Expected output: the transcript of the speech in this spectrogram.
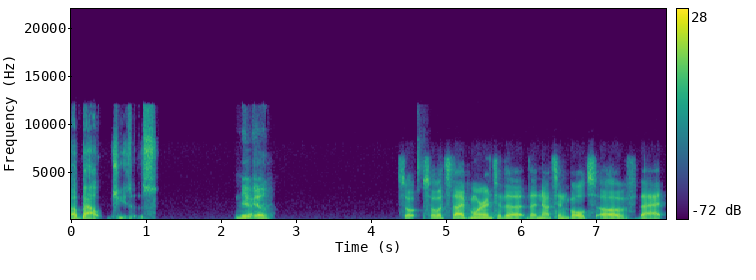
about Jesus. Yeah. yeah. So so let's dive more into the the nuts and bolts of that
